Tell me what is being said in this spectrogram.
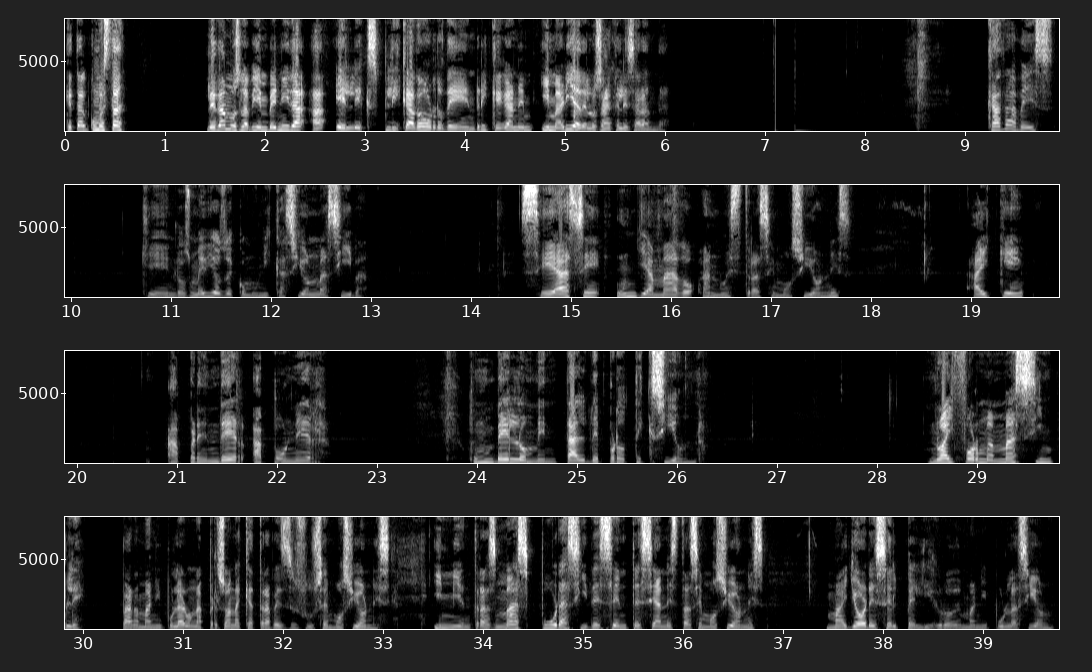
¿Qué tal? ¿Cómo está? Le damos la bienvenida a El explicador de Enrique Ganem y María de Los Ángeles Aranda. Cada vez que en los medios de comunicación masiva se hace un llamado a nuestras emociones, hay que aprender a poner un velo mental de protección. No hay forma más simple para manipular a una persona que a través de sus emociones. Y mientras más puras y decentes sean estas emociones, mayor es el peligro de manipulación.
